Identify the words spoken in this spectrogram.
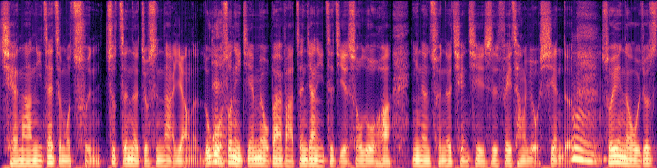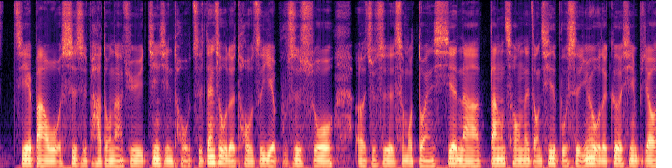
钱啊，你再怎么存，就真的就是那样了。如果说你今天没有办法增加你自己的收入的话，你能存的钱其实是非常有限的。嗯，所以呢，我就直接把我四十趴都拿去进行投资。但是我的投资也不是说，呃，就是什么短线啊、当冲那种，其实不是，因为我的个性比较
